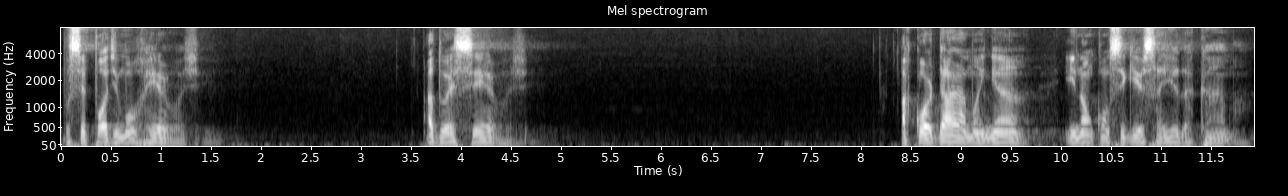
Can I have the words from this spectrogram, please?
Você pode morrer hoje, adoecer hoje, acordar amanhã e não conseguir sair da cama.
